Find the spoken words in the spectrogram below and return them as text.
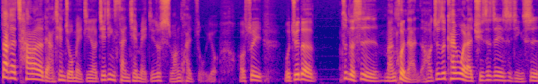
大概差了两千九美金哦，接近三千美金，就十万块左右。哦，所以我觉得这个是蛮困难的哈，就是看未来趋势这件事情是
